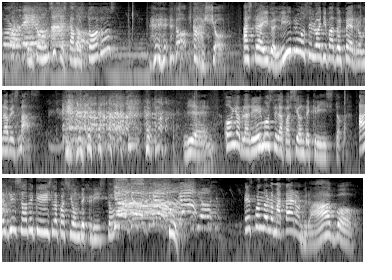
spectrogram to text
Cordero. Entonces, ¿estamos todos? oh, Cacho, ¿has traído el libro o se lo ha llevado el perro una vez más? Bien, hoy hablaremos de la pasión de Cristo. ¿Alguien sabe qué es la pasión de Cristo? Yo, yo, yo. Tú. Es cuando lo mataron. Bravo.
